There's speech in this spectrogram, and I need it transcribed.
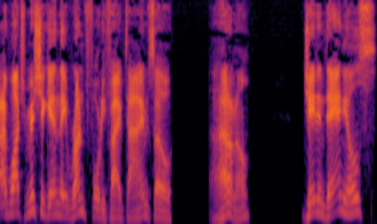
I watched Michigan. They run 45 times, so I don't know. Jayden Daniels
